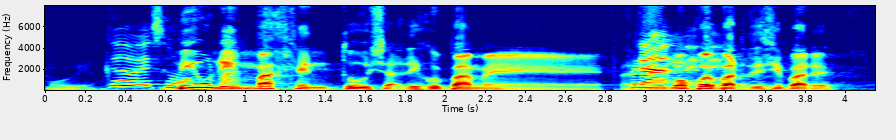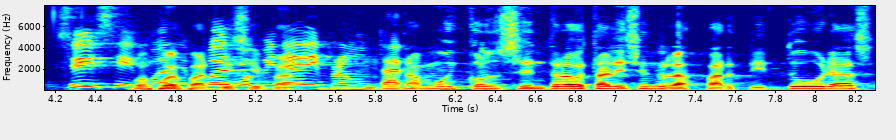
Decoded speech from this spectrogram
Muy bien. Cada vez Vi una más. imagen tuya, discúlpame, Fran, vos podés eh, participar, ¿eh? Sí, sí, Vos podés, opinar y preguntar. Está muy concentrado, está leyendo las partituras,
